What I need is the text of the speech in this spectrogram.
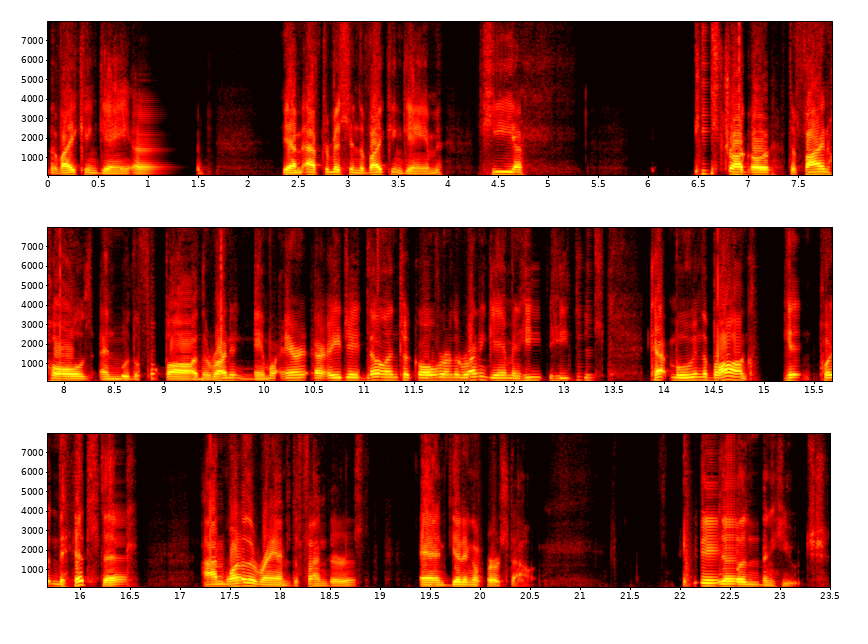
the Viking game. Uh, yeah, after missing the Viking game, he he struggled to find holes and move the football in the running game. Or, Aaron, or AJ Dillon took over in the running game, and he he just kept moving the ball and hitting, putting the hit stick on one of the Rams defenders and getting a first down. AJ Dillon's been huge.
